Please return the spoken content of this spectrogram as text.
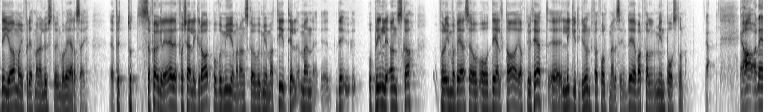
det gjør man jo fordi man har lyst til å involvere seg. Eh, for selvfølgelig er det forskjellig grad på hvor mye man ønsker og hvor mye man har tid til, men eh, det opprinnelige ønsket for å involvere seg og, og delta i aktivitet ligger til grunn for at folk melder seg inn. Det er i hvert fall min påstand. Ja. Ja, og det,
